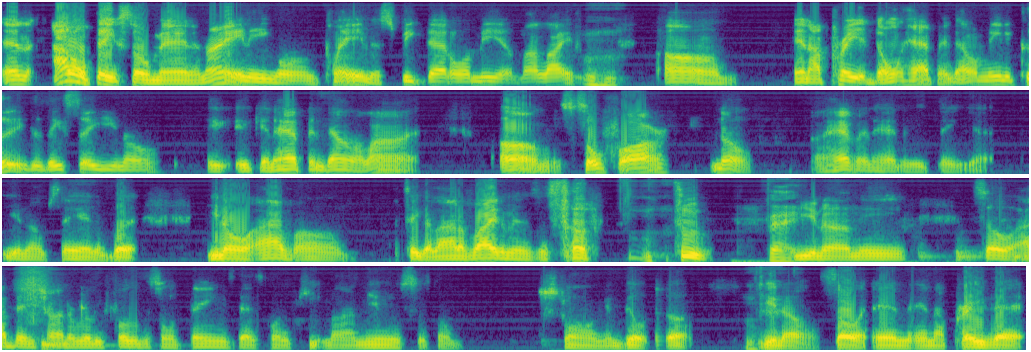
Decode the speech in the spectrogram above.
and I don't think so, man. And I ain't even gonna claim and speak that on me in my life. Mm-hmm. Um, and I pray it don't happen. That don't mean it couldn't, because they say you know it, it can happen down the line. Um, so far, no, I haven't had anything yet. You know what I'm saying? But you know, I've um I take a lot of vitamins and stuff too. Right. You know what I mean? So I've been trying to really focus on things that's going to keep my immune system strong and built up. Okay. You know, so and and I pray that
